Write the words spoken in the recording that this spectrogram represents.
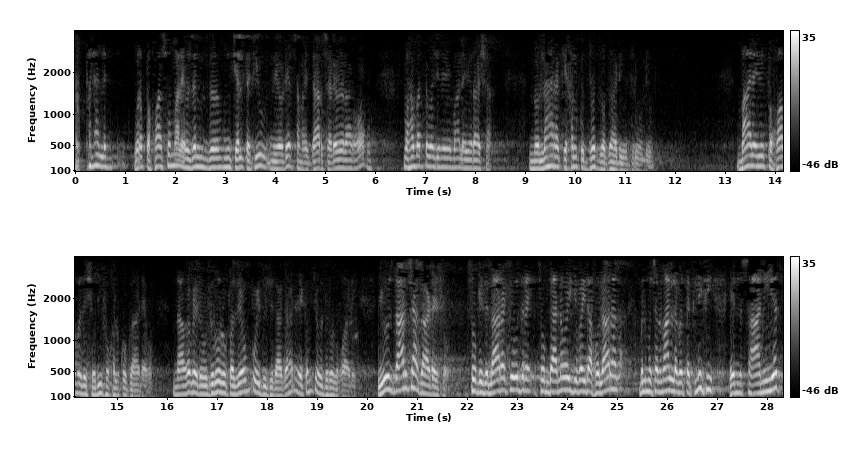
خپل لګ ور په خاصو مال یو ځل مون چل تکیو نو یو ډیر سمجدار سره راغو محبت ته وجنه مال راشه نو لار کې خلکو دود وګاډي ودرولیو مال یې په خوا به د شریف خلکو گاډه و ناغه به د ودرولو په ځای هم پوی د جدا گاډه کوم چې ودرول غواړي یوز دار چا گاډه شو څوک د لار کې ودرې څوک دا نه وایي چې وای دا خلار بل مسلمان له تکلیفي انسانیت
